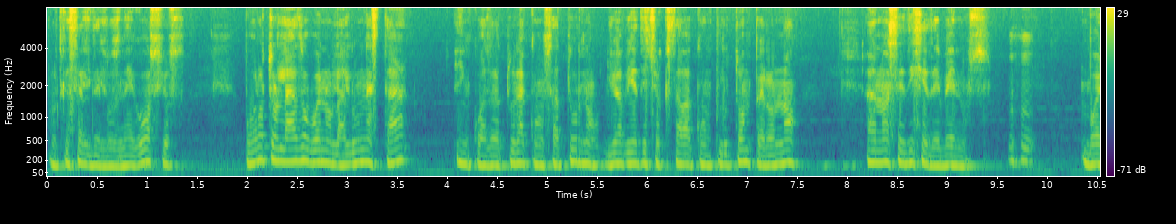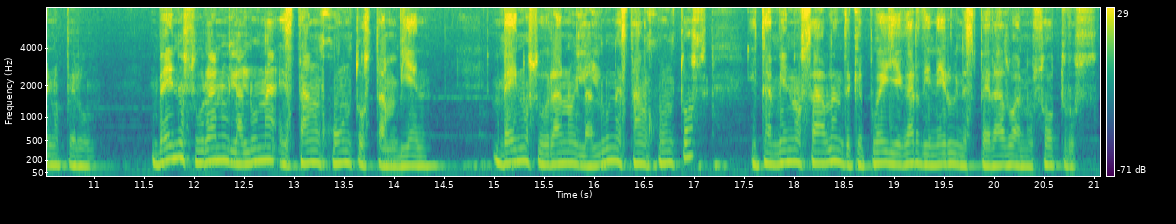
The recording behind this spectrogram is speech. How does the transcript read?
porque es el de los negocios. Por otro lado, bueno, la luna está en cuadratura con Saturno. Yo había dicho que estaba con Plutón, pero no. Ah, no, ese dije de Venus. Bueno, pero Venus, Urano y la Luna están juntos también. Venus, Urano y la Luna están juntos y también nos hablan de que puede llegar dinero inesperado a nosotros.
